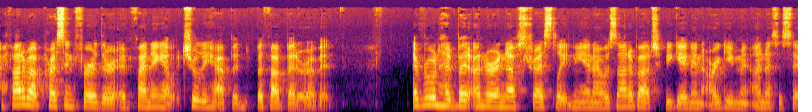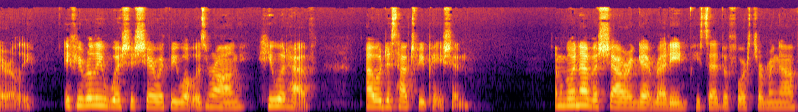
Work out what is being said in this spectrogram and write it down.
I thought about pressing further and finding out what truly happened, but thought better of it. Everyone had been under enough stress lately, and I was not about to begin an argument unnecessarily. If he really wished to share with me what was wrong, he would have. I would just have to be patient. I'm going to have a shower and get ready, he said before storming off.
